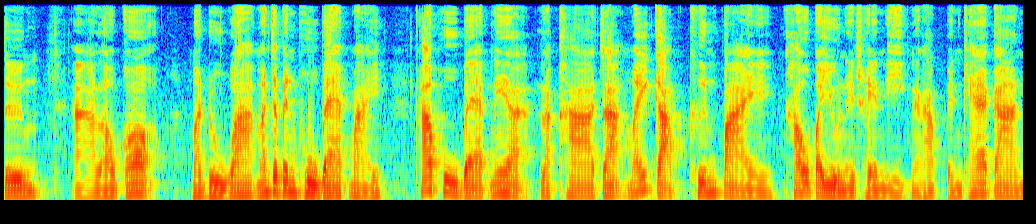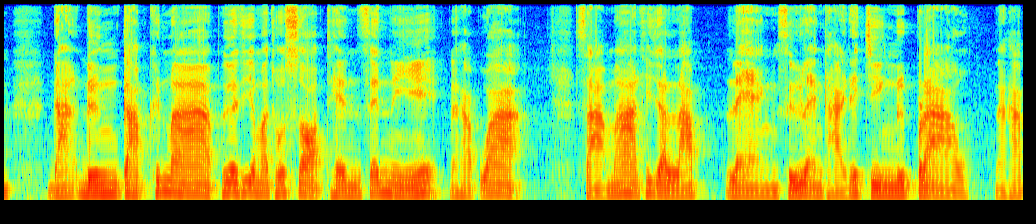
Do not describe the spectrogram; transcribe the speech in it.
ซึ่งเราก็มาดูว่ามันจะเป็น pull back ไหม ถ้า pull back เนี่ยราคาจะไม่กลับขึ้นไปเข้าไปอยู่ในเทรนอีกนะครับ เป็นแค่การด,ดึงกลับขึ้นมาเพื่อที่จะมาทดสอบเทรนเส้นนี้นะครับว่าสามารถที่จะรับแรงซื้อแรงขายได้จริงหรือเปล่านะครับ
